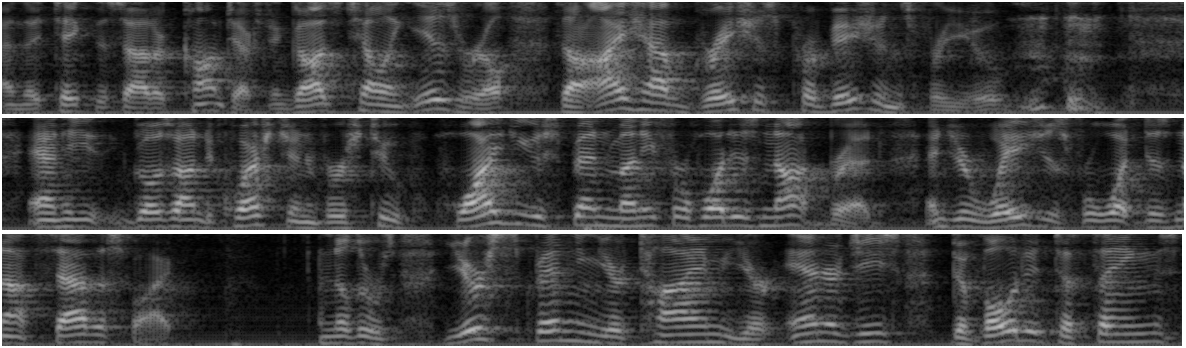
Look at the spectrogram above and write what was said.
and they take this out of context. And God's telling Israel that I have gracious provisions for you. and he goes on to question verse 2 Why do you spend money for what is not bread, and your wages for what does not satisfy? In other words, you're spending your time, your energies devoted to things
